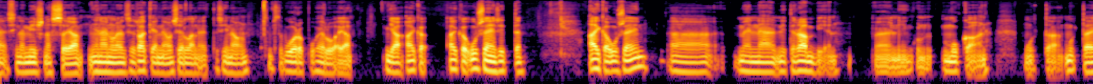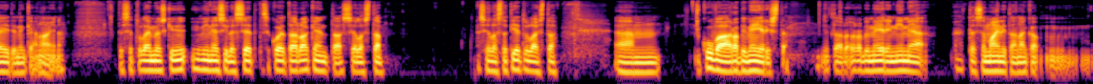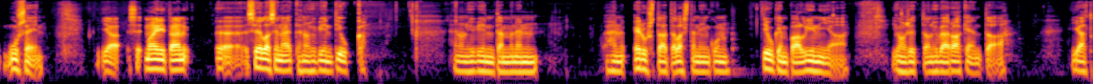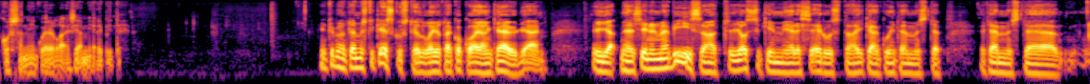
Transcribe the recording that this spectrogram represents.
siinä Mishnassa. Ja, ja näin ollen se rakenne on sellainen, että siinä on semmoista vuoropuhelua ja, ja aika, aika usein sitten – aika usein ää, mennään niiden rabbien ää, niin kuin mukaan, mutta, mutta ei tietenkään aina. Tässä tulee myöskin hyvin esille se, että se koetaan rakentaa sellaista, sellaista tietynlaista äm, kuvaa Rabbi Meiristä. Jota Rabbi Meirin nimeä tässä mainitaan aika mm, usein. Ja se mainitaan ää, sellaisena, että hän on hyvin tiukka. Hän on hyvin tämmöinen, hän edustaa tällaista niin kuin – tiukempaa linjaa, johon sitten on hyvä rakentaa jatkossa niin kuin erilaisia mielipiteitä. Niin tämä on tämmöistä keskustelua, jota koko ajan käydään. Ja siinä nämä viisaat jossakin mielessä edustaa ikään kuin tämmöistä, tämmöistä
